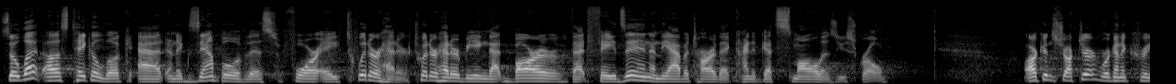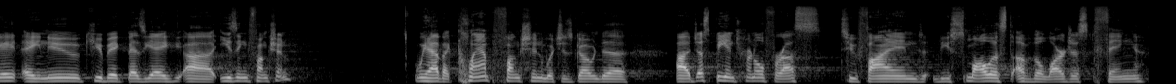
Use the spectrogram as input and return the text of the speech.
So let us take a look at an example of this for a Twitter header. Twitter header being that bar that fades in and the avatar that kind of gets small as you scroll. Our constructor, we're going to create a new cubic Bezier uh, easing function. We have a clamp function, which is going to uh, just be internal for us to find the smallest of the largest thing.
